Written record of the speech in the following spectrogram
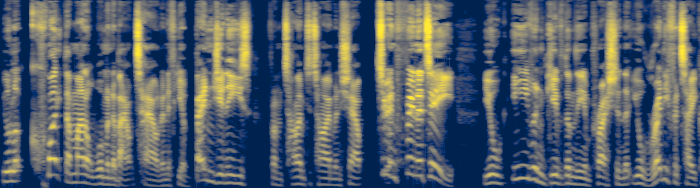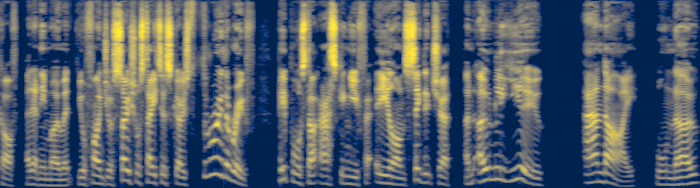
You'll look quite the man or woman about town, and if you bend your knees from time to time and shout, To infinity! You'll even give them the impression that you're ready for takeoff at any moment. You'll find your social status goes through the roof. People will start asking you for Elon's signature, and only you and I will know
